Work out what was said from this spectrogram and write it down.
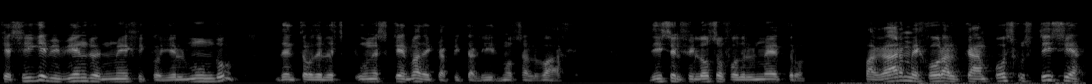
que sigue viviendo en México y el mundo dentro de un esquema de capitalismo salvaje. Dice el filósofo del metro, pagar mejor al campo es justicia,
